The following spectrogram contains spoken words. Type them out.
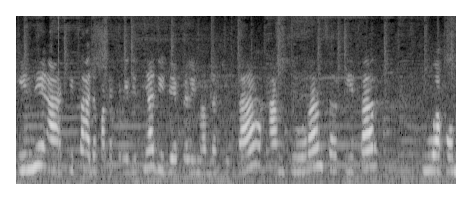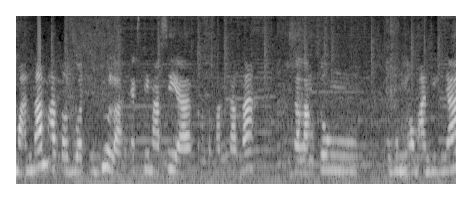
Ini uh, kita ada paket kreditnya di DP 15 juta. Angsuran sekitar 2,6 atau 27 lah estimasi ya teman-teman. Karena bisa langsung hubungi Om Andinya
